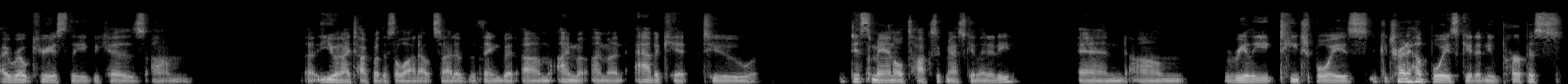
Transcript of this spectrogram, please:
I wrote curious league because um uh, you and I talk about this a lot outside of the thing, but um, I'm I'm an advocate to dismantle toxic masculinity and um, really teach boys, try to help boys get a new purpose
